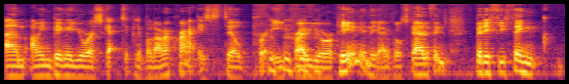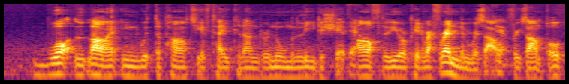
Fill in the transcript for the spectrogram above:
Um, I mean, being a Eurosceptic Liberal Democrat is still pretty pro European in the overall scale of things. But if you think what line would the party have taken under a Norman leadership yeah. after the European referendum result, yeah. for example,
